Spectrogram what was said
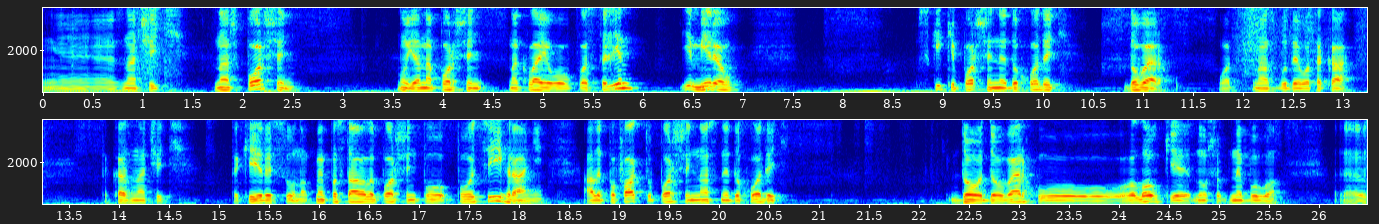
е, значить, наш поршень, ну, я на поршень наклеював пластилін і міряв, скільки поршень не доходить до верху. От, у нас буде отака, така, значить, такий рисунок. Ми поставили поршень по, по цій грані, але по факту поршень у нас не доходить до, до верху головки, ну, щоб не було е,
